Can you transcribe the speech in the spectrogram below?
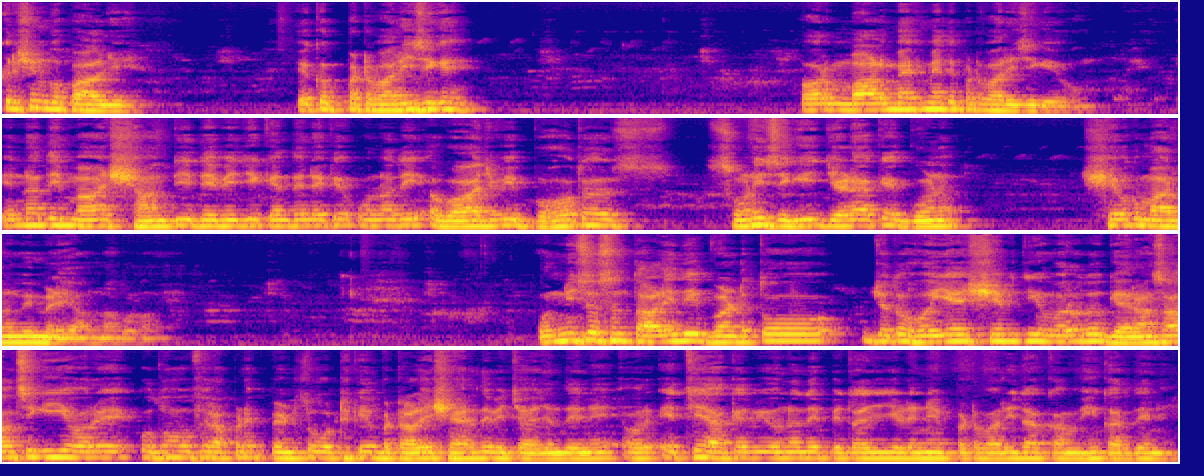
ਕ੍ਰਿਸ਼ਨ ਗੋਪਾਲ ਜੀ। ਇੱਕ ਪਟਵਾਰੀ ਸੀਗੇ। ਔਰ ਮਾਲ ਮਹਿਕਮੇ ਦੇ ਪਟਵਾਰੀ ਸੀਗੇ ਉਹ। ਇਹਨਾਂ ਦੀ ਮਾਂ ਸ਼ਾਂਤੀ ਦੇਵੀ ਜੀ ਕਹਿੰਦੇ ਨੇ ਕਿ ਉਹਨਾਂ ਦੀ ਆਵਾਜ਼ ਵੀ ਬਹੁਤ ਸੋਹਣੀ ਸੀਗੀ, ਜਿਹੜਾ ਕਿ ਗੁਣ ਸ਼ਿਵ ਕੁਮਾਰ ਨੂੰ ਵੀ ਮਿਲਿਆ ਉਹਨਾਂ ਕੋਲੋਂ। 1947 ਦੀ ਵੰਡ ਤੋਂ ਜਦੋਂ ਹੋਈ ਹੈ, ਸ਼ਿਵ ਦੀ ਉਮਰ ਉਦੋਂ 11 ਸਾਲ ਸੀਗੀ ਔਰ ਉਦੋਂ ਫਿਰ ਆਪਣੇ ਪਿੰਡ ਤੋਂ ਉੱਠ ਕੇ ਬਟਾਲੇ ਸ਼ਹਿਰ ਦੇ ਵਿੱਚ ਆ ਜਾਂਦੇ ਨੇ ਔਰ ਇੱਥੇ ਆ ਕੇ ਵੀ ਉਹਨਾਂ ਦੇ ਪਿਤਾ ਜੀ ਜਿਹੜੇ ਨੇ ਪਟਵਾਰੀ ਦਾ ਕੰਮ ਹੀ ਕਰਦੇ ਨੇ।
